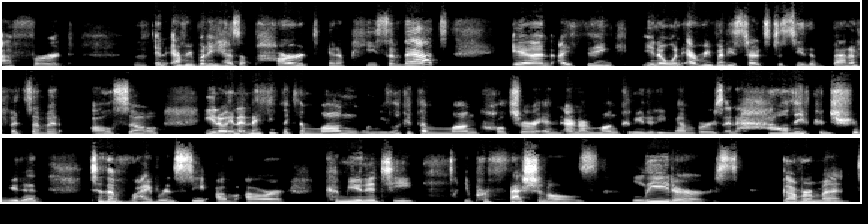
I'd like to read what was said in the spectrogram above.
effort and everybody has a part and a piece of that. And I think, you know, when everybody starts to see the benefits of it, also you know and, and i think like the Hmong when we look at the Hmong culture and, and our Hmong community members and how they've contributed to the vibrancy of our community professionals leaders government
